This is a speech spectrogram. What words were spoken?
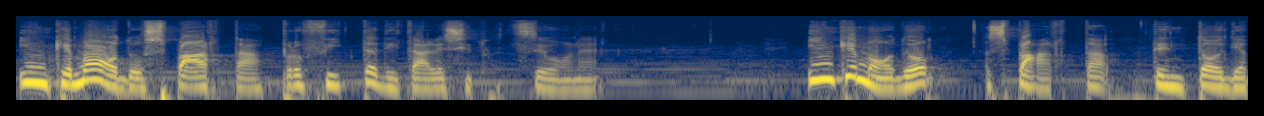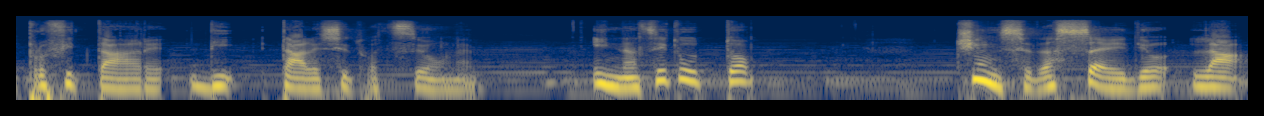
In che modo Sparta approfitta di tale situazione? In che modo Sparta tentò di approfittare di tale situazione? Innanzitutto, cinse d'assedio la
